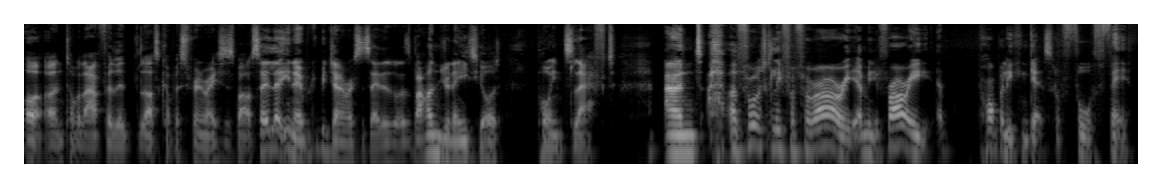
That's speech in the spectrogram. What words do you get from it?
on, on top of that for the last couple of sprint races as well. So, you know, we could be generous and say there's, about 180 odd points left. And unfortunately for Ferrari, I mean, Ferrari uh, probably can get sort of fourth, fifth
